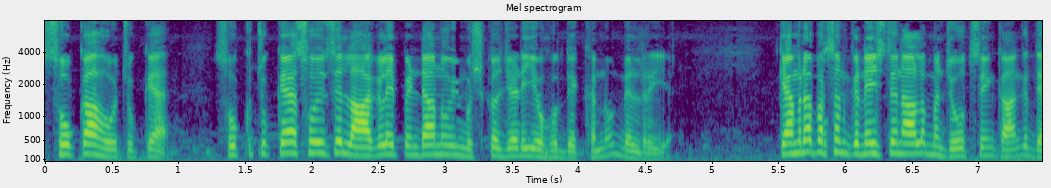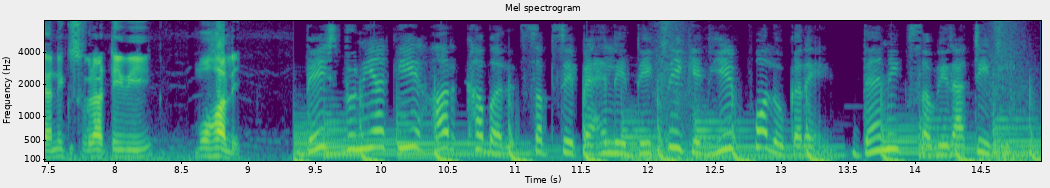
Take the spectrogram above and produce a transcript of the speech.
ਸੋਕਾ ਹੋ ਚੁੱਕਿਆ ਹੈ ਸੁੱਕ ਚੁੱਕਿਆ ਹੈ, ਸੋ ਇਸ ਦੇ ਲਾਗਲੇ ਪਿੰਡਾਂ ਨੂੰ ਵੀ ਮੁਸ਼ਕਲ ਜਿਹੜੀ ਉਹ ਦੇਖਣ ਨੂੰ ਮਿਲ ਰਹੀ ਹੈ ਕੈਮਰਾ ਪਰਸਨ ਗਣੇਸ਼ ਦੇ ਨਾਲ ਮਨਜੋਤ ਸਿੰਘ ਕੰਗ ਦੈਨਿਕ ਸਵੇਰਾ ਟੀਵੀ ਮੋਹਾਲੀ देश दुनिया की हर खबर सबसे पहले देखने के लिए फॉलो करें दैनिक सवेरा टीवी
